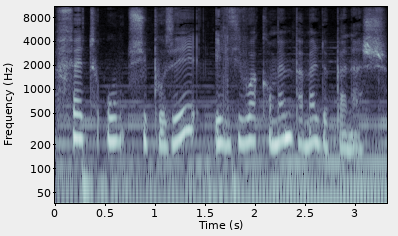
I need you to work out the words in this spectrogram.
faites ou supposées, ils y voient quand même pas mal de panache.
